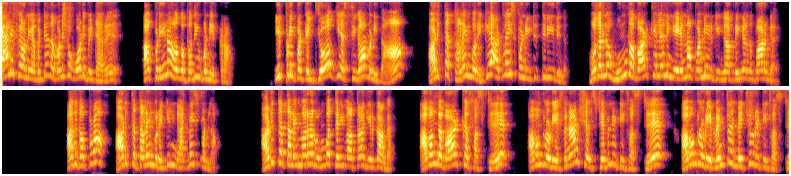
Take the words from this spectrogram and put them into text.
கலிபோர்னியா விட்டு இந்த மனுஷன் ஓடி போயிட்டாரு அப்படின்னு அவங்க பதிவு பண்ணிருக்கிறாங்க இப்படிப்பட்ட யோகிய சிகாமணி தான் அடுத்த தலைமுறைக்கு அட்வைஸ் பண்ணிட்டு தெரியுதுங்க. முதல்ல உங்க வாழ்க்கையில நீங்க என்ன பண்ணிருக்கீங்க அப்படிங்கறத பாருங்க. அதுக்கப்புறம் அடுத்த தலைமுறைக்கு நீங்க அட்வைஸ் பண்ணலாம். அடுத்த தலைமுறை ரொம்ப தெளிவா தான் இருக்காங்க. அவங்க வாழ்க்கை ஃபர்ஸ்ட் அவங்களுடைய பினான்சியல் ஸ்டெபிலிட்டி ஃபர்ஸ்ட் அவங்களுடைய மென்டல் மெச்சூரிட்டி ஃபர்ஸ்ட்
